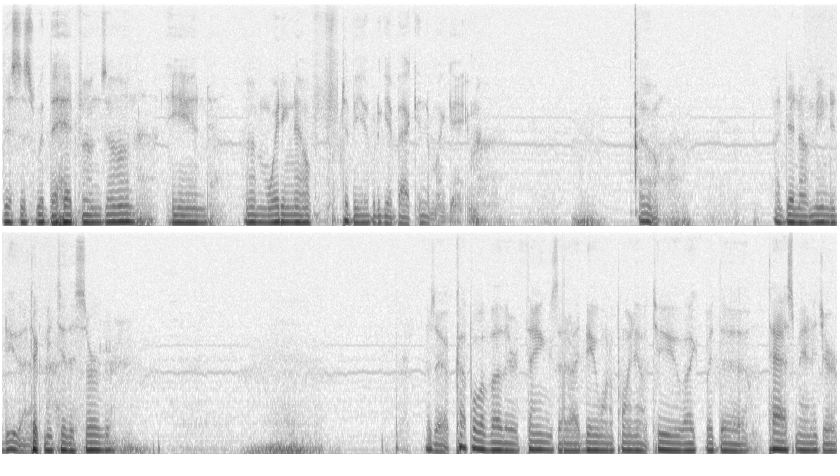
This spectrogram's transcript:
this is with the headphones on, and I'm waiting now to be able to get back into my game. Oh. I did not mean to do that. Took me to the server. There's a couple of other things that I do want to point out too, like with the task manager.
